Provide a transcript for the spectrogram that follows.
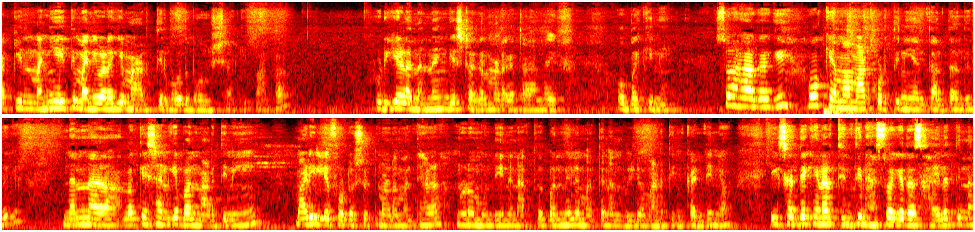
ಆಕಿನ ಮನೆ ಐತಿ, ಮನೆ ಒಳಗೆ ಮಾಡ್ತಿರ್ಬೋದು ಬಹುಶಃ ಆಕಿ ಪಾಪ. ಹುಡುಗಿಯಳ ನನ್ನಂಗೆ ಸ್ಟ್ರಗಲ್ ಮಾಡಕತ್ತಾಳ ಲೈಫ್ ಒಬ್ಬಾಕಿನಿ. ಸೊ ಹಾಗಾಗಿ ಓಕೆ ಅಮ್ಮ, ಮಾಡಿಕೊಡ್ತೀನಿ ಅಂತ ಅಂತಂದಿದ್ದಕ್ಕೆ ನನ್ನ ಲೊಕೇಶನ್ಗೆ ಬಂದು ಮಾಡ್ತೀನಿ. ಮಾಡಿ ಇಲ್ಲೇ ಫೋಟೋಶೂಟ್ ಅಂತ ಹೇಳ. ನೋಡೋ ಮುಂದೆ ಏನೇನು ಆಗ್ತದೆ. ಬಂದಮೇಲೆ ಮತ್ತೆ ನಾನು ವೀಡಿಯೋ ಮಾಡ್ತೀನಿ ಕಂಟಿನ್ಯೂ ಈಗ ಸದ್ಯಕ್ಕೆ ಏನಾರು ತಿಂತೀನಿ ಹಸುವಾಗ್ಯದ ಸಾಯ್ಲ ತಿನ್ನ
